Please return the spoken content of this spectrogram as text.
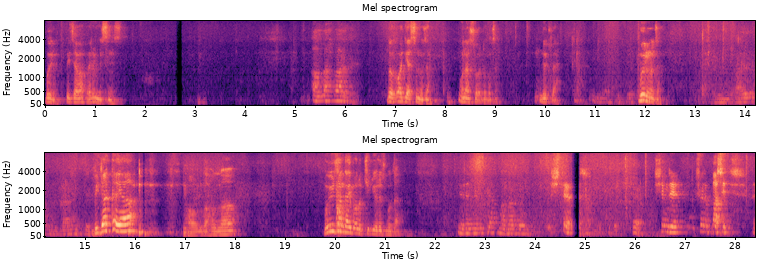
Buyurun bir cevap verir misiniz? Allah vardı. Dur o gelsin hocam. Ona sorduk hocam. Lütfen. Buyurun hocam. Bir dakika ya. Allah Allah. Bu yüzden kaybolup gidiyoruz burada. Yapmamaz oldu. İşte şimdi şöyle basit e,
